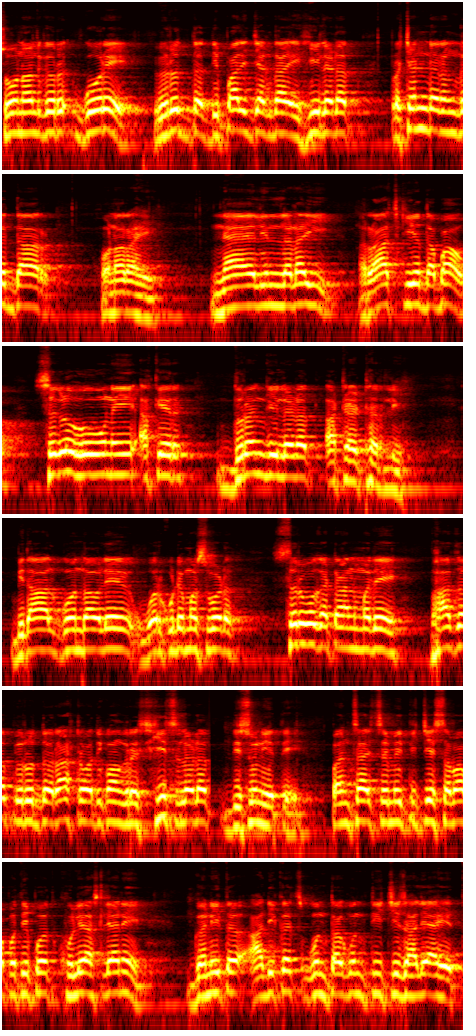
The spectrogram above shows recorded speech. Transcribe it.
सोनल गोर गोरे विरुद्ध दीपाली जगदाळे ही लढत प्रचंड रंगतदार होणार आहे. न्यायालयीन लढाई राजकीय दबाव सगळं होऊनही अखेर दुरंगी लढत अठळ ठरली. बिदाल गोंदावले वरकुटे मसवड सर्व गटांमध्ये भाजप विरुद्ध राष्ट्रवादी काँग्रेस हीच लढत दिसून येते. पंचायत समितीचे सभापतीपद खुले असल्याने गणित अधिकच गुंतागुंतीची झाली आहेत.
